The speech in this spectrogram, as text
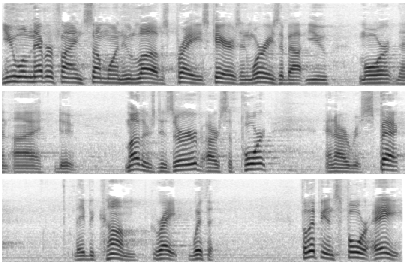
You will never find someone who loves, prays, cares, and worries about you more than I do. Mothers deserve our support and our respect, they become great with it. Philippians 4 8.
